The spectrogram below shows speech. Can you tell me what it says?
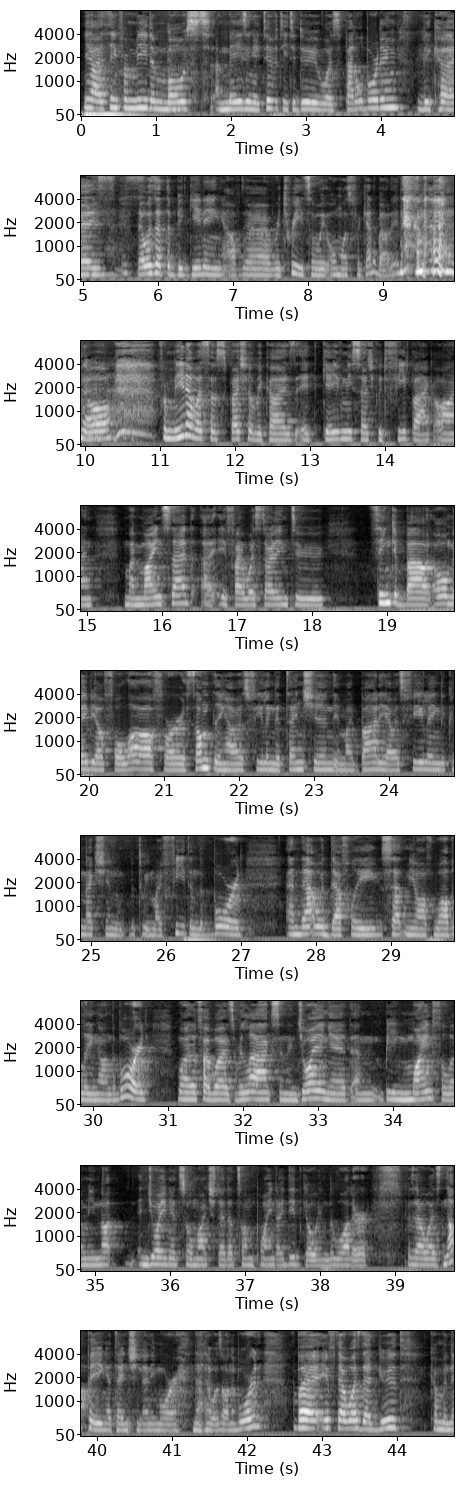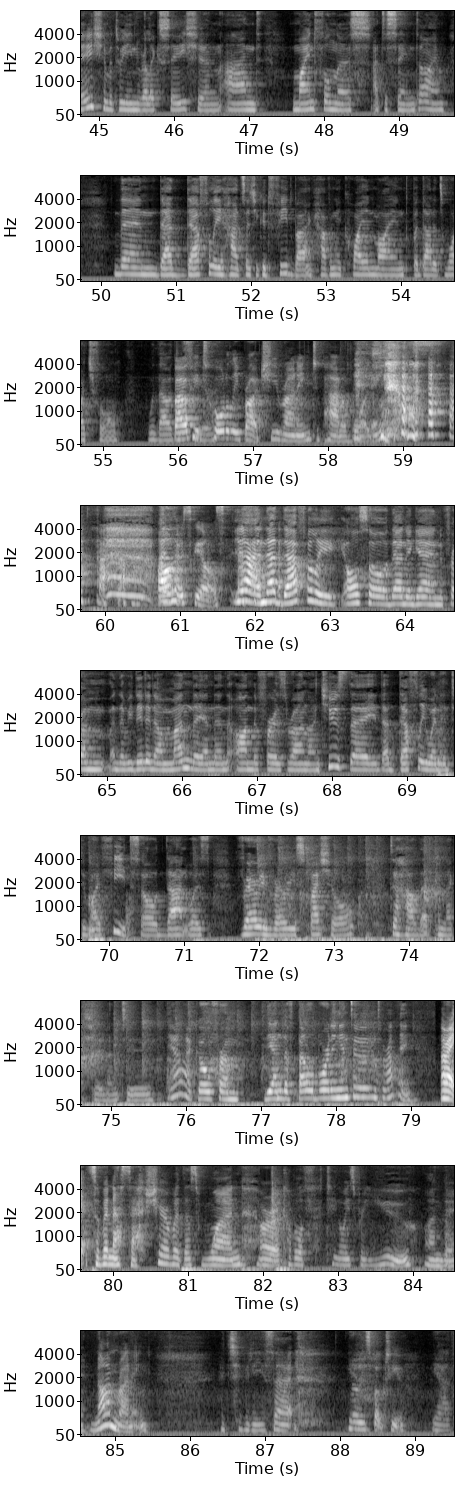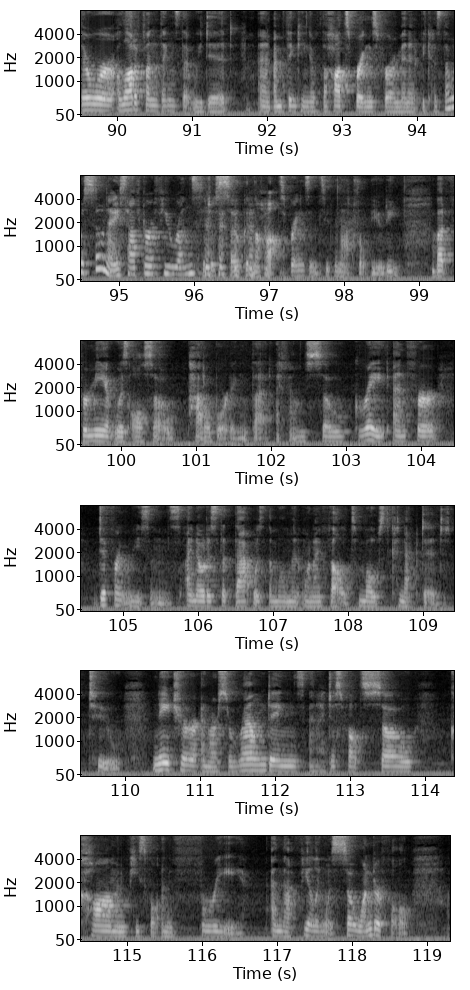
Yeah, I think for me the most amazing activity to do was paddleboarding because yes. that was at the beginning of the retreat, so we almost forget about it. no, for me that was so special because it gave me such good feedback on my mindset. Uh, if I was starting to think about, oh, maybe I'll fall off or something, I was feeling the tension in my body, I was feeling the connection between my feet and the board and that would definitely set me off wobbling on the board while if i was relaxed and enjoying it and being mindful i mean not enjoying it so much that at some point i did go in the water because i was not paying attention anymore that i was on the board. But if there was that good combination between relaxation and mindfulness at the same time then that definitely had such a good feedback having a quiet mind but that it's watchful without Bauke totally brought chi running to paddleboarding. All her skills. yeah, and that definitely also then again from that we did it on Monday and then on the first run on Tuesday, that definitely went into my feet. So that was very, very special to have that connection and to yeah, go from the end of paddleboarding into into running. All right, so Vanessa, share with us one or a couple of takeaways for you on the non running activities that yeah. really spoke to you. Yeah, there were a lot of fun things that we did. And I'm thinking of the hot springs for a minute because that was so nice after a few runs to just soak in the hot springs and see the natural beauty. But for me, it was also paddleboarding that I found so great. And for different reasons. I noticed that that was the moment when I felt most connected to nature and our surroundings, and I just felt so calm and peaceful and free. And that feeling was so wonderful.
